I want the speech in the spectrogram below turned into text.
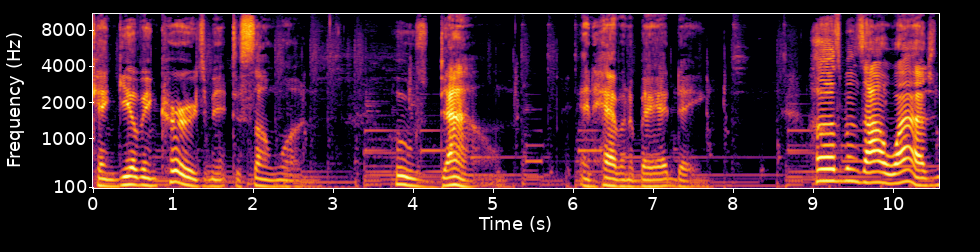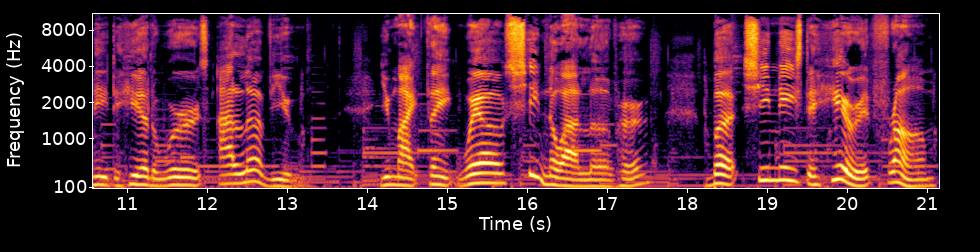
can give encouragement to someone who's down and having a bad day. Husbands, our wives need to hear the words, I love you you might think, well, she know I love her, but she needs to hear it from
